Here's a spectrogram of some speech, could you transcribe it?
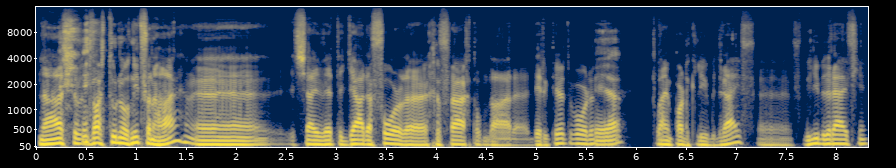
Nou, het was toen nog niet van haar. zij werd het jaar daarvoor gevraagd om daar directeur te worden Ja klein particulier bedrijf, uh, familiebedrijfje.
